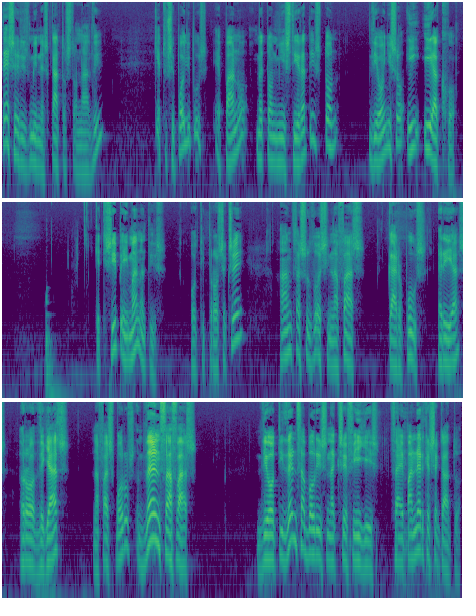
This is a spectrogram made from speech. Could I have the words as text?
τέσσερις μήνες κάτω στον Άδη και τους υπόλοιπους επάνω με τον μυστήρα της, τον Διόνυσο ή Ιακχο. Και της είπε η μάνα της ότι πρόσεξε αν θα σου δώσει να φας καρπούς ρίας, ροδιάς, να φας σπόρους, δεν θα φας. Διότι δεν θα μπορείς να ξεφύγεις, θα επανέρχεσαι κάτω.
